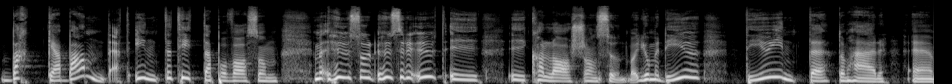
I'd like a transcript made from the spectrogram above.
backa bandet, inte titta på vad som... Men hur, så, hur ser det ut i, i Carl Larssons Sundborg? Jo, men det är ju det är ju inte de här eh,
